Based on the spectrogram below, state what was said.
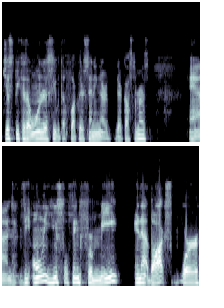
just because I wanted to see what the fuck they're sending their their customers. And the only useful thing for me in that box were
